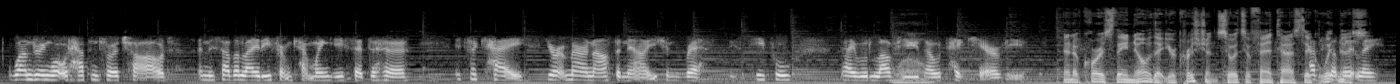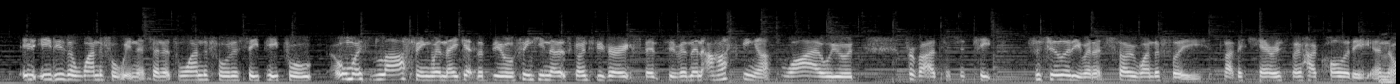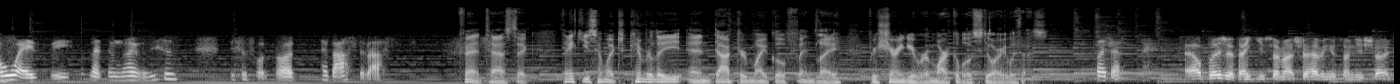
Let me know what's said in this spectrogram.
wondering what would happen to her child. And this other lady from Kamwenge said to her, It's okay. You're at Maranatha now. You can rest. These people, they will love wow. you. They will take care of you. And of course, they know that you're Christian, so it's a fantastic Absolutely. witness. Absolutely it, it is a wonderful witness, and it's wonderful to see people almost laughing when they get the bill, thinking that it's going to be very expensive, and then asking us why we would provide such a cheap facility when it's so wonderfully like the care is so high quality. And mm. always we let them know this is this is what God has asked of us. Fantastic. Thank you so much, Kimberly and Dr. Michael Findlay, for sharing your remarkable story with us. Pleasure. Our pleasure. Thank you so much for having us on your show.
